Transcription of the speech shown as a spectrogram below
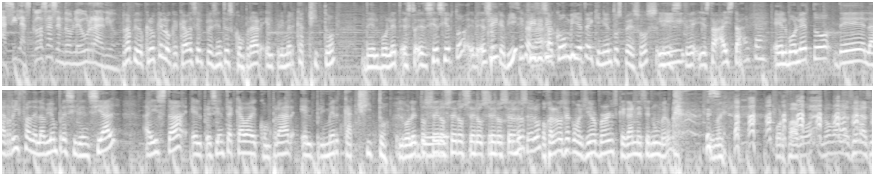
Así las cosas en W Radio. Rápido, creo que lo que acaba de hacer el presidente es comprar el primer cachito del boleto. Esto, ¿Sí es cierto? ¿Es lo que vi? Sí, sí, Sacó un billete de 500 pesos y, este, y está, ahí está. Ahí está. El boleto de la rifa del avión presidencial Ahí está, el presidente acaba de comprar el primer cachito. El boleto 000000. Ojalá no sea como el señor Burns que gane ese número. Por favor, no vaya a ser así.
